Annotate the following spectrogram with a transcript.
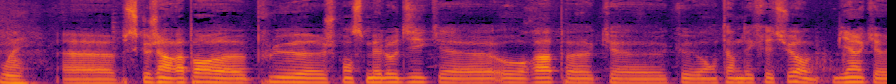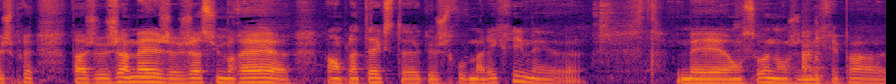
Ouais. Euh, parce que j'ai un rapport plus, je pense, mélodique au rap euh, que, que en termes d'écriture. Bien que je, enfin, je jamais, j'assumerais, par exemple, un texte que je trouve mal écrit, mais, euh, mais en soi, non, je n'écris pas euh,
